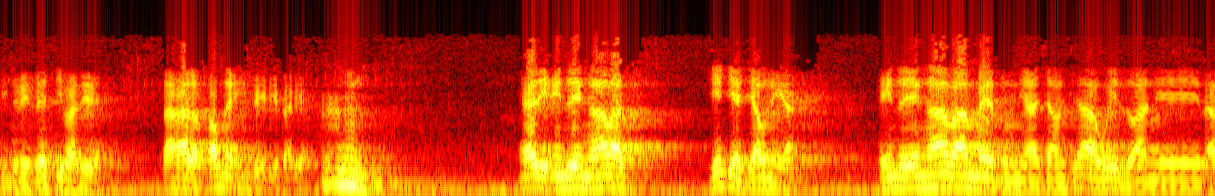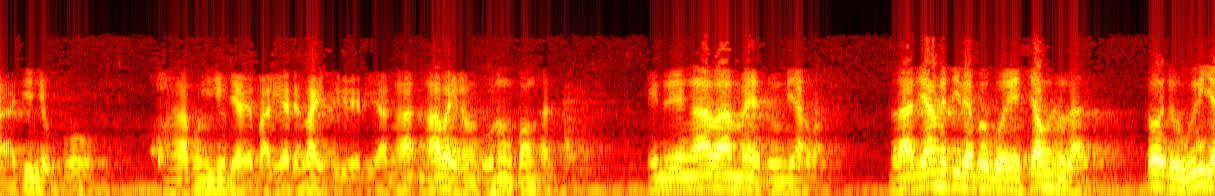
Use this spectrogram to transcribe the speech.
အိန္ဒြေတွေရှိပါသေးတယ်ဒါကတော့ကောင်းတဲ့အိန္ဒြေတွေပါတဲ့အဲဒီအိန္ဒြေ၅ပါးရင့်ကျက်ကြောင်းတွေက အိန္ဒြေ၅ပါးမဲ့သူများရှောင်ရှားဝိဇ္ဇာနေဒါအချင်းချုပ်ကိုငါဘုန်းကြီးရုပ်ပြတဲ့ပါဠိကတစ်ပိုက်ရှိတယ်တရား၅ပိုက်လုံးအကုန်လုံးပေါင်းထားတယ်အိန္ဒြေ၅ပါးမဲ့သူများဟောသရတရားမရှိတဲ့ပုဂ္ဂိုလ်တွေရှောင်းဆိုတာတို့တူဝိရိယ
